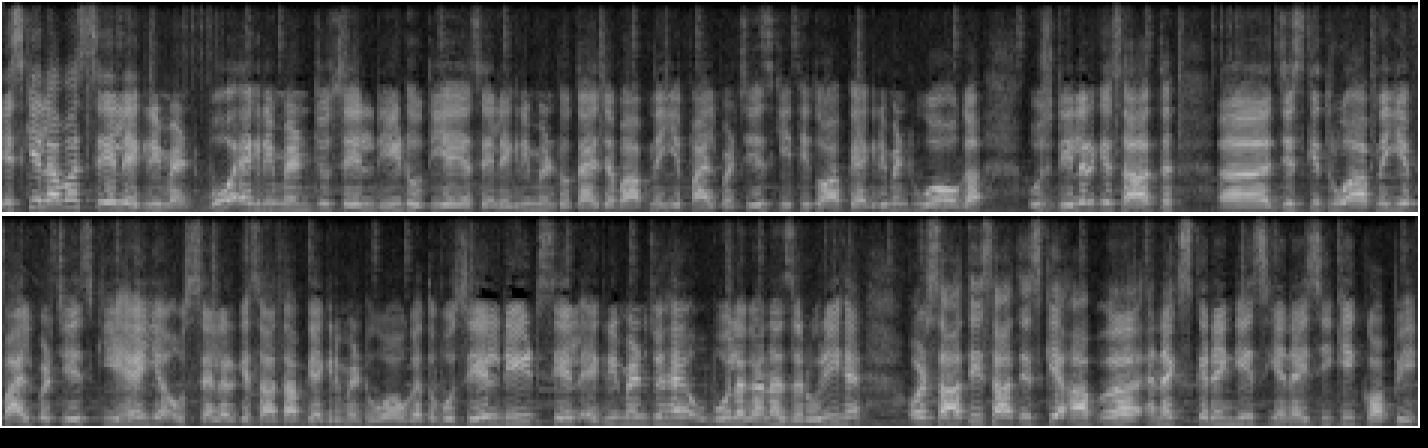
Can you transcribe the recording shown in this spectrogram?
इसके अलावा सेल एग्रीमेंट वो एग्रीमेंट जो सेल डीड होती है या सेल एग्रीमेंट होता है, जब आपने ये फ़ाइल परचेज़ की थी तो आपका एग्रीमेंट हुआ होगा उस डीलर के साथ जिसके थ्रू आपने ये फ़ाइल परचेज़ की है या उस सेलर के साथ आपका एग्रीमेंट हुआ होगा। तो वो सेल डीड सेल एग्रीमेंट जो है, वो लगाना ज़रूरी है। और साथ ही साथ इसके आप एनेक्स करेंगे सीएनआईसी की कॉपी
